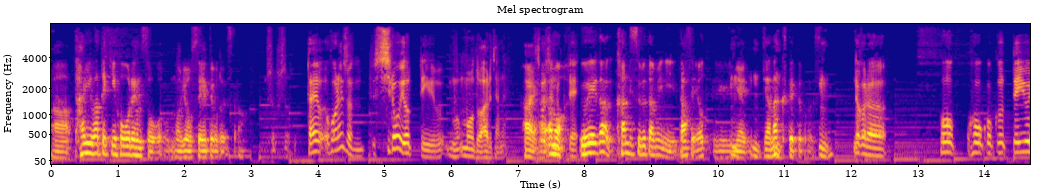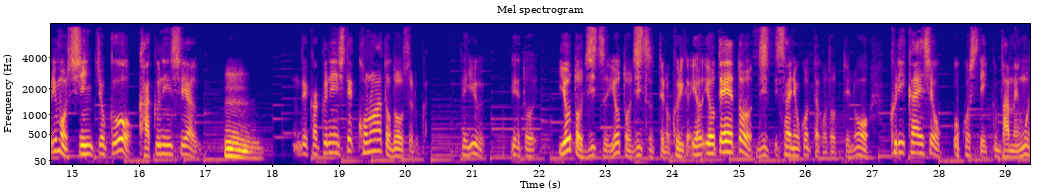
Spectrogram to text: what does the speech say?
ああ、対話的ほうれん草の要請ってことですか？そうそう。対ほうれん草しろよっていうモモードあるじゃない。はいはい。もう、上が管理するために出せよっていう意味合うんうんいじゃなくてってことですね。だから、報報告っていうよりも進捗を確認し合う。うん。で、確認して、この後どうするかっていう、えっ、と、予と実、予と実っていうのを繰り返予予定と実際に起こったことっていうのを繰り返しを起こしていく場面を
